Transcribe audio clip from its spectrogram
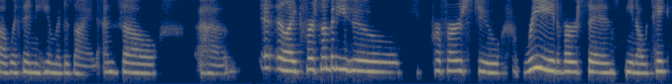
uh, within human design and so uh, it, like for somebody who prefers to read versus you know take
